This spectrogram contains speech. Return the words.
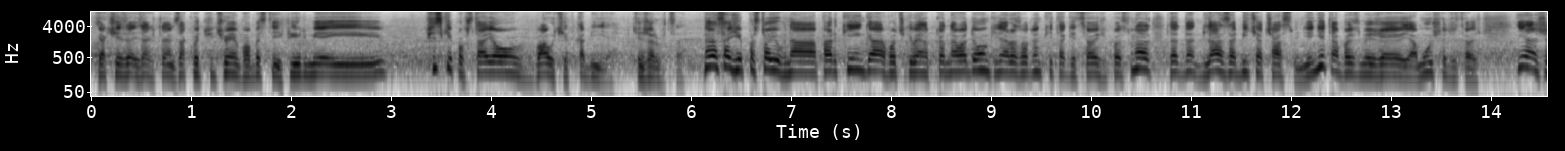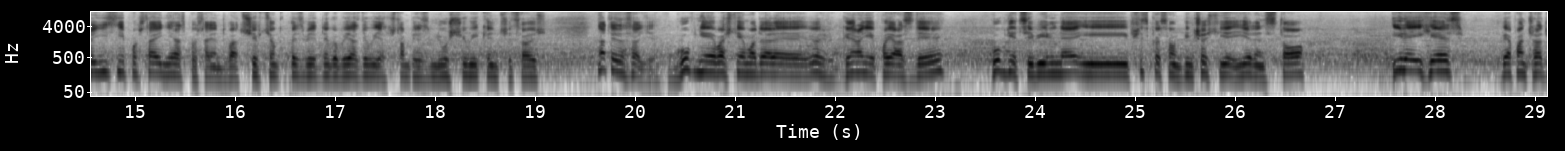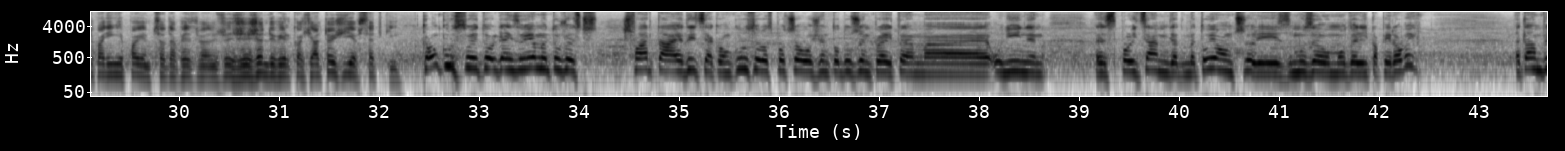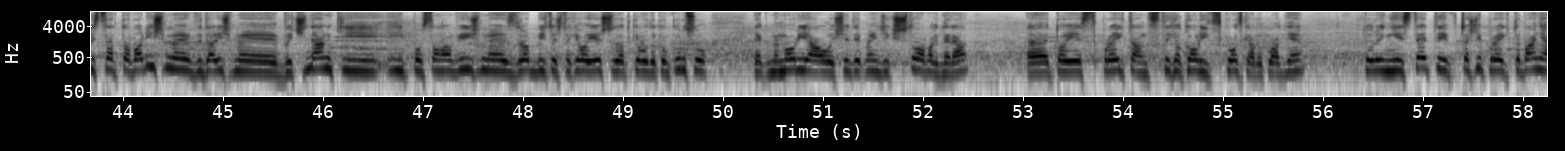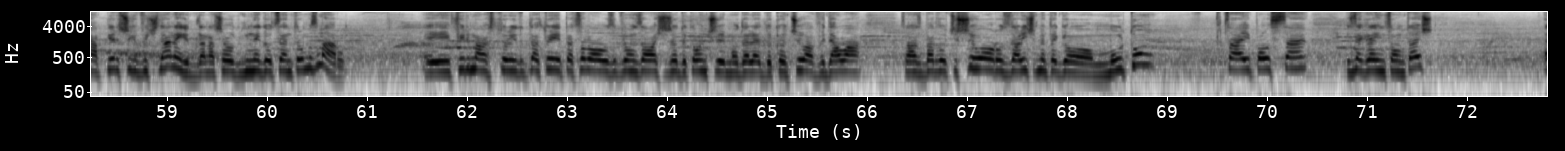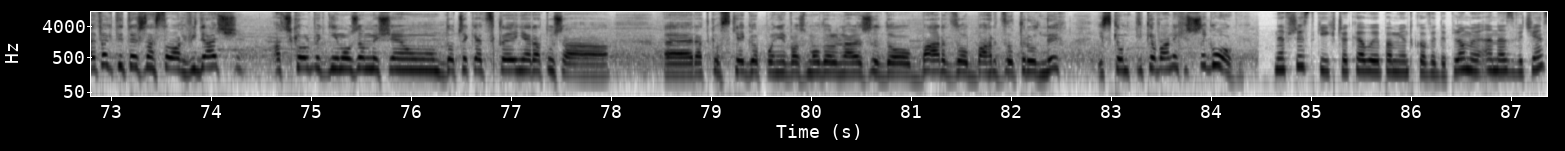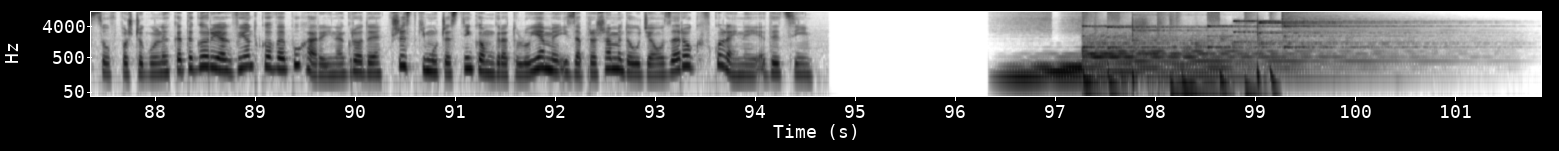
jak się za- za- zakotwiczyłem w obecnej firmie i wszystkie powstają w aucie, w kabinie, w ciężarówce. Na zasadzie postojów na parkingach, w oczekiwaniu na przykład na ładunki, na rozładunki, takie coś, po prostu no, dla, dla, zabicia czasu. Nie, nie tam powiedzmy, że ja muszę czy coś. Nieraz, że nic nie powstaje, nieraz powstają dwa, trzy w ciągu powiedzmy jednego wyjazdu, jakiś tam powiedzmy dłuższy weekend czy coś. Na tej zasadzie. Głównie właśnie modele, generalnie pojazdy, głównie cywilne i wszystko są w większości 1.100. Ile ich jest? Ja pan teraz dokładnie nie powiem, co to że rzędu wielkości, ale to już idzie w setki. Konkurs, który tu organizujemy, to już jest cz- czwarta edycja konkursu. Rozpoczęło się to dużym projektem e, unijnym e, z Policami nad Metują, czyli z Muzeum Modeli Papierowych. E, Tam wystartowaliśmy, wydaliśmy wycinanki i postanowiliśmy zrobić coś takiego jeszcze dodatkowo do konkursu, jak memoriał świętej pamięci Krzysztofa Wagnera. To jest projektant z tych okolic, z Kłodzka dokładnie, który niestety w czasie projektowania pierwszych wycinanek dla naszego gminnego centrum zmarł. I Firma, z której, dla której pracował, zobowiązała się, że dokończy modele, dokończyła, wydała, co nas bardzo cieszyło. Rozdaliśmy tego multum w całej Polsce i za granicą też. Efekty też na stołach widać, aczkolwiek nie możemy się doczekać sklejenia ratusza e, Radkowskiego, ponieważ model należy do bardzo, bardzo trudnych i skomplikowanych i szczegółowych. Na wszystkich czekały pamiątkowe dyplomy, a na zwycięzców w poszczególnych kategoriach wyjątkowe puchary i nagrody. Wszystkim uczestnikom gratulujemy i zapraszamy do udziału za rok w kolejnej edycji.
